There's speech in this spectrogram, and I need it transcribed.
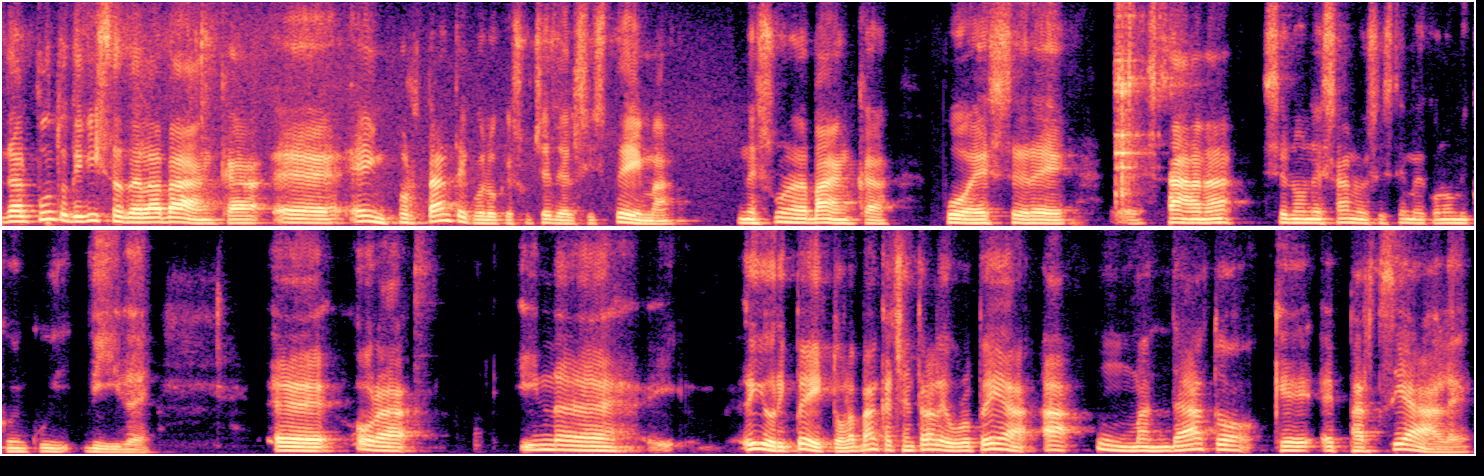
dal punto di vista della banca eh, è importante quello che succede al sistema. Nessuna banca può essere eh, sana se non è sano il sistema economico in cui vive. Eh, ora, in, eh, io ripeto, la Banca Centrale Europea ha un mandato che è parziale,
